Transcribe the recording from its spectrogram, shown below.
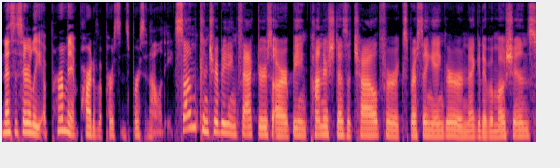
necessarily a permanent part of a person's personality. Some contributing factors are being punished as a child for expressing anger or negative emotions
